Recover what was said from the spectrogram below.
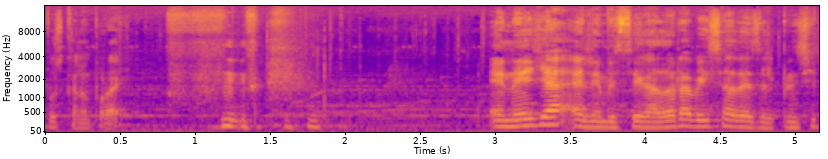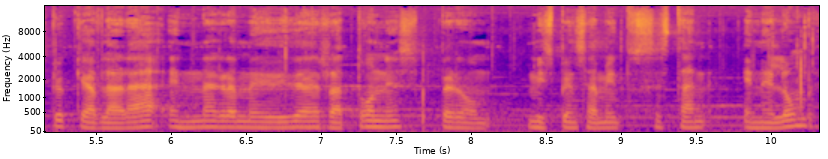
búscalo por ahí. En ella, el investigador avisa desde el principio que hablará en una gran medida de ratones, pero mis pensamientos están en el hombre.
